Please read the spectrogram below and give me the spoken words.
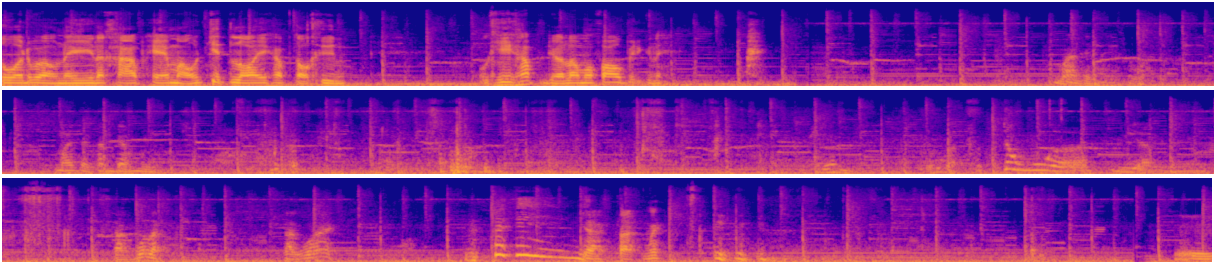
ตัวหรือเปล่าในราคาแพเหมาเจ็ดร้อยครับ ต่อคืน โอเคครับ เดี๋ยวเรามาเฝ้าเบ็ดกันเลยมาจากไหนตัวมาจากกันดำมือเพี้ยนตัวจั่วเยี่ยมตักว่าอะไร ตักว่าอยากตักไหมเออ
